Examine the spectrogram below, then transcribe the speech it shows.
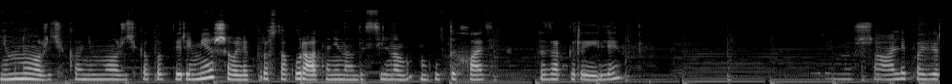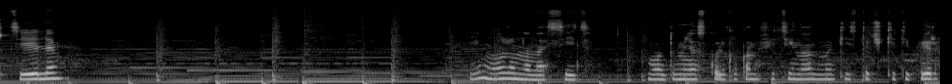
Немножечко, немножечко поперемешивали. Просто аккуратно, не надо сильно бултыхать закрыли, перемешали, повертели. И можем наносить. Вот у меня сколько конфетти на одной кисточке теперь.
